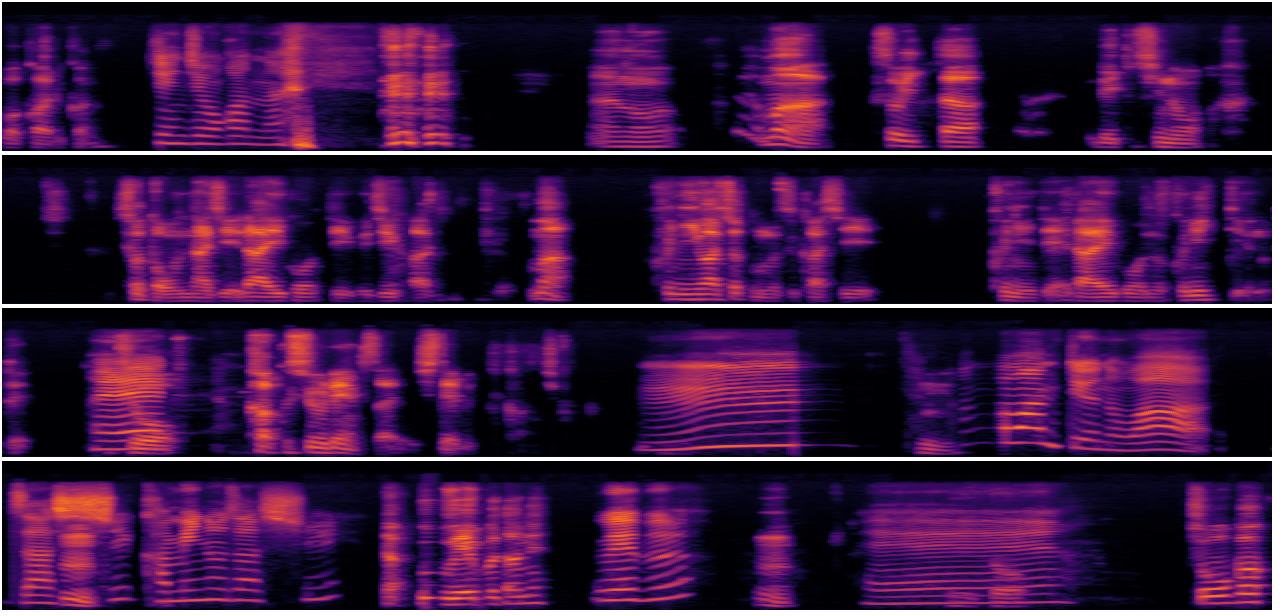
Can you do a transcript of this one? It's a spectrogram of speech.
わかるかな？全然わかんない。あの、まあ、そういった歴史の書と同じ来号っていう字があるんだけど、まあ、国はちょっと難しい国で、来号の国っていうので、へ一応え。、各種連載してるって感じ。うーん。うん漫画ワンっていうのは雑誌、紙の雑誌？いやウェブだね。ウェブ？うん。へえ。小学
